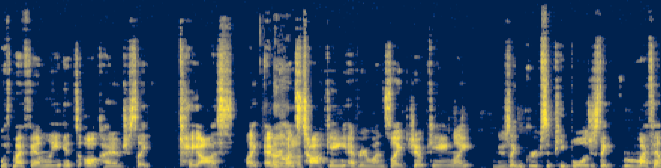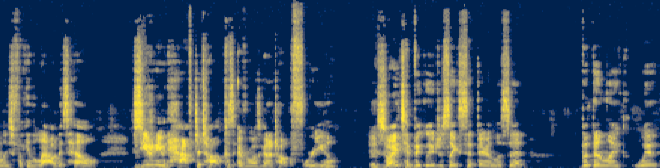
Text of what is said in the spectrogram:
with my family, it's all kind of just like chaos. Like everyone's Uh-huh. talking, everyone's like joking, like there's like groups of people. Just like my family's fucking loud as hell. So you don't Mhm. even have to talk because everyone's gonna talk for you. So I Mhm. typically just like sit there and listen. But then like with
